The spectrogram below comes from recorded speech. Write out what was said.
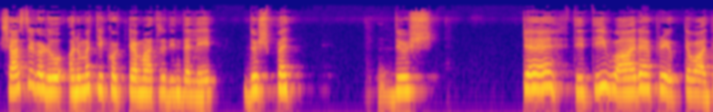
ಶಾಸ್ತ್ರಗಳು ಅನುಮತಿ ಕೊಟ್ಟ ಮಾತ್ರದಿಂದಲೇ ದುಷ್ಪ ವಾರ ಪ್ರಯುಕ್ತವಾದ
